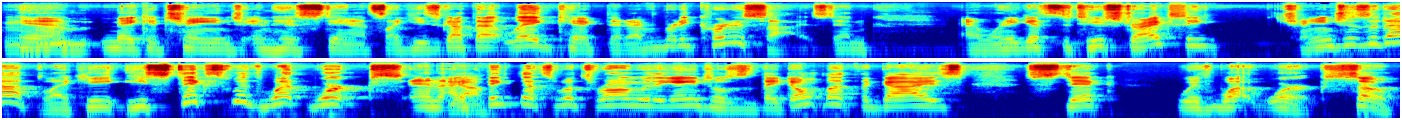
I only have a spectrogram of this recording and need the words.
him mm-hmm. make a change in his stance. Like he's got that leg kick that everybody criticized, and and when he gets to two strikes, he changes it up. Like he he sticks with what works, and Yeah. I think that's what's wrong with the Angels. Is they don't let the guys stick with what works. So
